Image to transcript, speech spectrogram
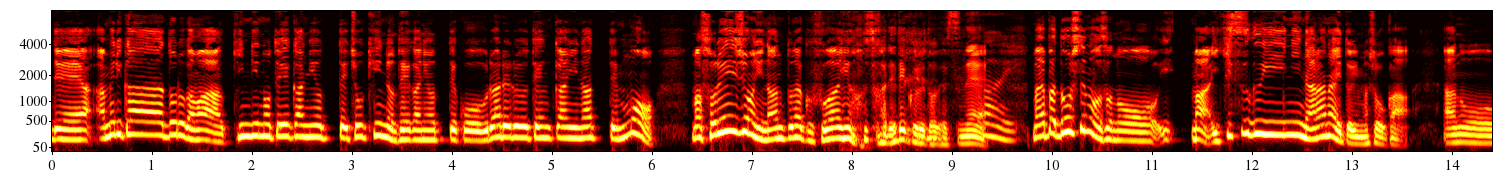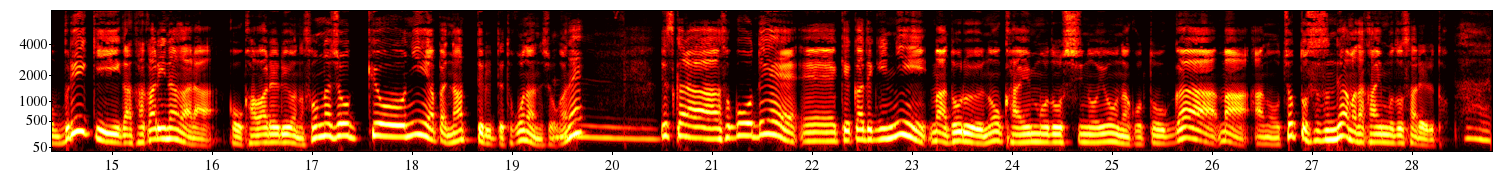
で、アメリカドルがまあ、金利の低下によって、長期金利の低下によって、こう、売られる展開になっても、まあ、それ以上になんとなく不安要素が出てくるとですね、はい、まあ、やっぱどうしてもその、まあ、行き過ぎにならないと言いましょうか。あの、ブレーキがかかりながら、こう、変われるような、そんな状況にやっぱりなってるってとこなんでしょうかね。ですから、そこで、えー、結果的に、まあ、ドルの買い戻しのようなことが、まあ、あの、ちょっと進んではまた買い戻されると。はい。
